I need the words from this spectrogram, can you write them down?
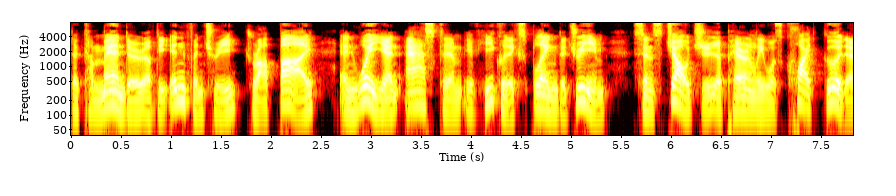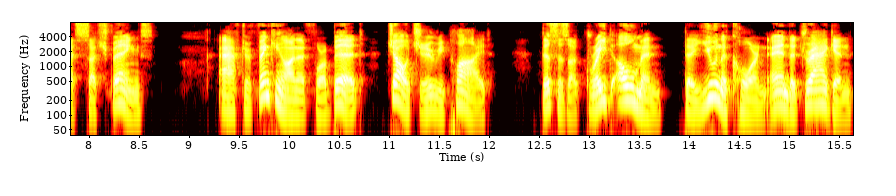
the commander of the infantry, dropped by, and Wei Yan asked him if he could explain the dream, since Zhao Zhi apparently was quite good at such things. After thinking on it for a bit, Zhao Zhi replied, This is a great omen. The unicorn and the dragon,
